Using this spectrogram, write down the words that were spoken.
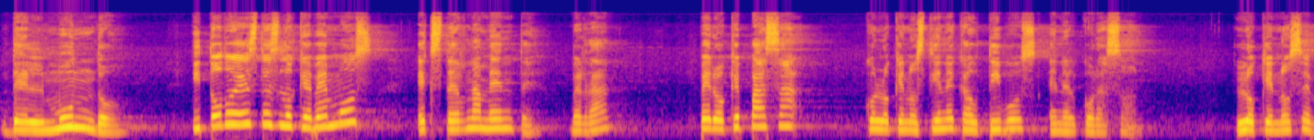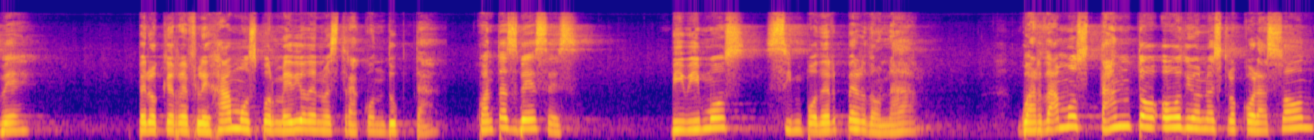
del mundo. Y todo esto es lo que vemos externamente, ¿verdad? Pero ¿qué pasa con lo que nos tiene cautivos en el corazón? Lo que no se ve, pero que reflejamos por medio de nuestra conducta. ¿Cuántas veces vivimos sin poder perdonar? Guardamos tanto odio en nuestro corazón,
